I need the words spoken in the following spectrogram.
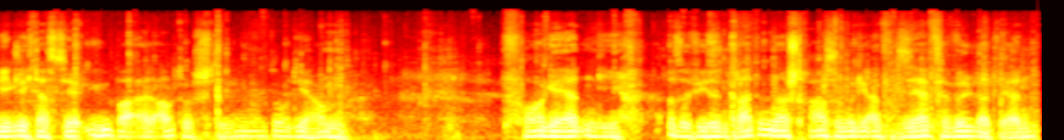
Wirklich, dass hier überall Autos stehen und so. Die haben Vorgärten, die, also wir sind gerade in einer Straße, wo die einfach sehr verwildert werden.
